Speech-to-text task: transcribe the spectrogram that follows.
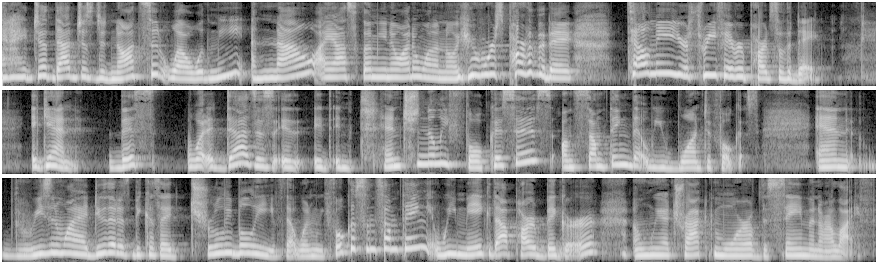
And I just that just did not sit well with me. And now I ask them, you know, I don't want to know your worst part of the day. Tell me your three favorite parts of the day. Again, this what it does is it, it intentionally focuses on something that we want to focus. And the reason why I do that is because I truly believe that when we focus on something, we make that part bigger and we attract more of the same in our life.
